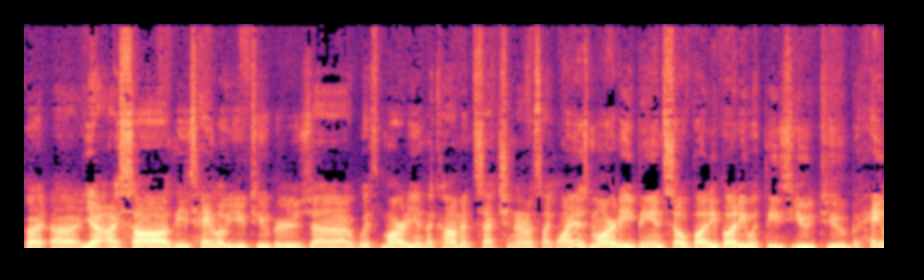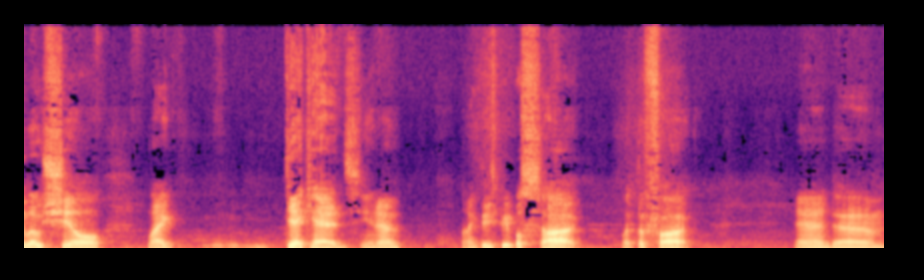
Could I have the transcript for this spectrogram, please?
But uh, yeah, I saw these Halo YouTubers uh, with Marty in the comment section, and I was like, why is Marty being so buddy buddy with these YouTube Halo shill, like, dickheads, you know? Like, these people suck. What the fuck? And um,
